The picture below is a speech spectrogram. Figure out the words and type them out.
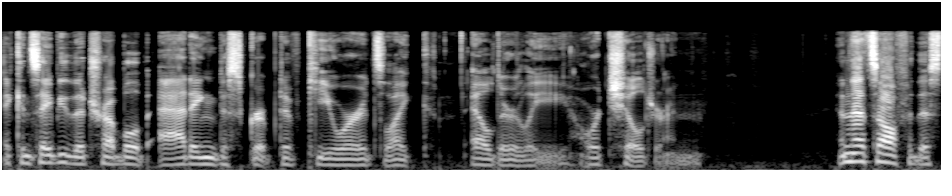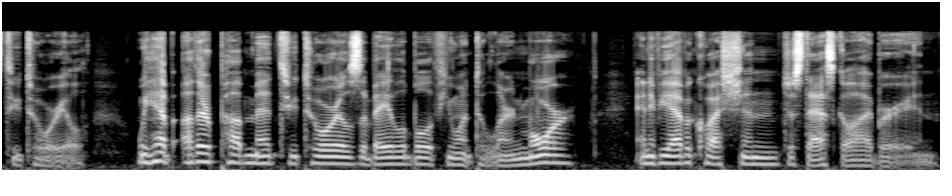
It can save you the trouble of adding descriptive keywords like elderly or children. And that's all for this tutorial. We have other PubMed tutorials available if you want to learn more, and if you have a question, just ask a librarian.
